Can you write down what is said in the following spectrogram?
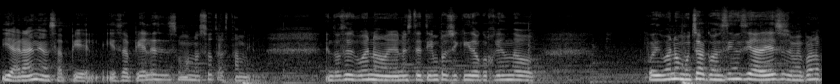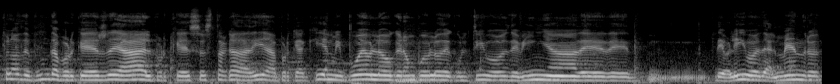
y araña esa piel. Y esa piel somos nosotros también. Entonces, bueno, yo en este tiempo sí que he ido cogiendo, pues bueno, mucha conciencia de eso. Se me ponen los pelos de punta porque es real, porque eso está cada día. Porque aquí en mi pueblo, que era un pueblo de cultivos, de viña, de, de, olivos, de almendros,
